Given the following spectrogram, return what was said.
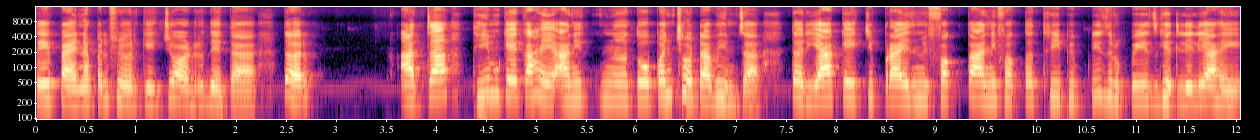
ते पायनॅपल फ्लेवर केकची ऑर्डर देतात. तर आजचा थीम केक आहे आणि तो पण छोटा भीमचा. तर या केकची प्राईज मी फक्त आणि फक्त थ्री फिफ्टीज रुपीज घेतलेली आहे.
